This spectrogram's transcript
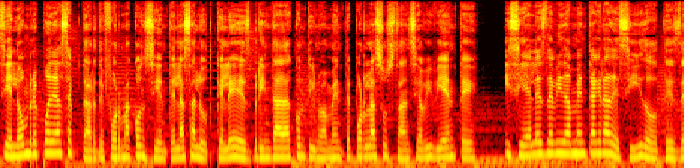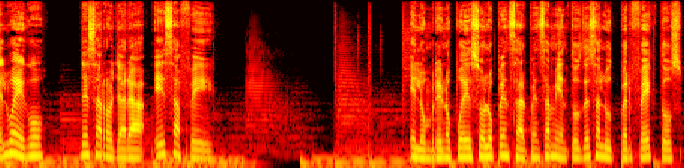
Si el hombre puede aceptar de forma consciente la salud que le es brindada continuamente por la sustancia viviente, y si él es debidamente agradecido, desde luego, desarrollará esa fe. El hombre no puede solo pensar pensamientos de salud perfectos,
